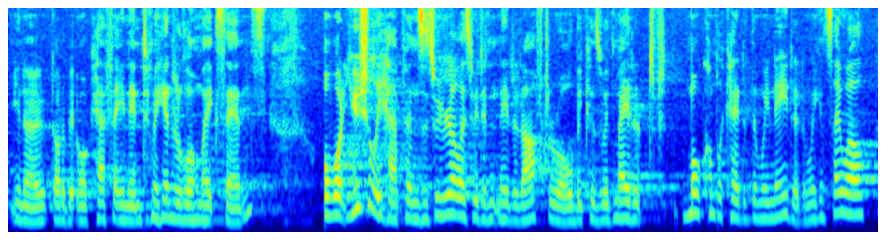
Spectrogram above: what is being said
you know, got a bit more caffeine into me and it'll all make sense. Or what usually happens is we realise we didn't need it after all because we've made it more complicated than we needed, and we can say, well,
